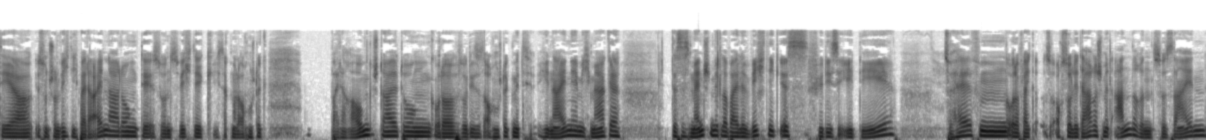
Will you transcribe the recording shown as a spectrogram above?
Der ist uns schon wichtig bei der Einladung, der ist uns wichtig, ich sag mal auch ein Stück bei der Raumgestaltung oder so dieses auch ein Stück mit hineinnehmen. Ich merke, dass es Menschen mittlerweile wichtig ist, für diese Idee zu helfen oder vielleicht auch solidarisch mit anderen zu sein,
